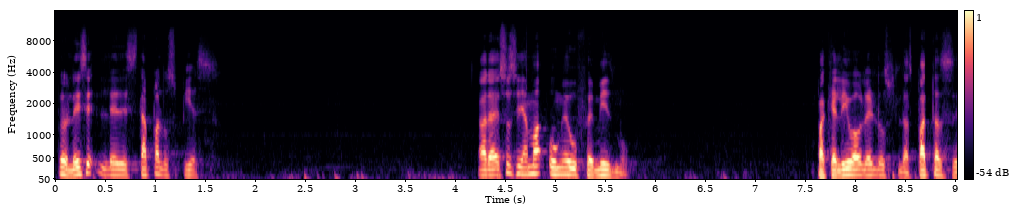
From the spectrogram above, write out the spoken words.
pero le dice, le destapa los pies. Ahora, eso se llama un eufemismo. ¿Para qué le iba a oler las patas? O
